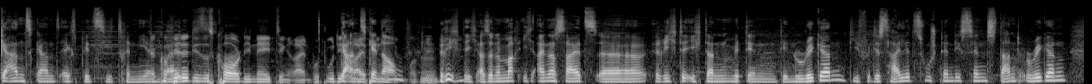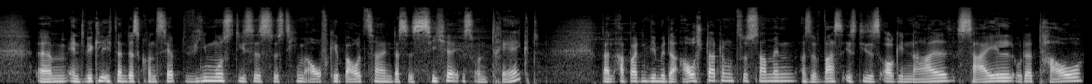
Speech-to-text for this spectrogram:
ganz, ganz explizit trainieren. Dann kommt wieder dieses Coordinating rein, wo du den Ganz genau. Okay. Richtig, also dann mache ich einerseits, äh, richte ich dann mit den, den Riggern, die für die Seile zuständig sind, Stunt-Riggern, ähm, entwickle ich dann das Konzept, wie muss dieses System aufgebaut sein, dass es sicher ist und trägt. Dann arbeiten wir mit der Ausstattung zusammen, also was ist dieses Original Seil oder Tau,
